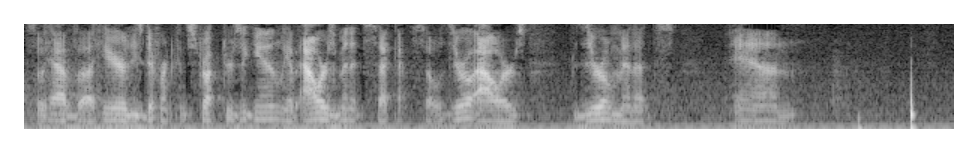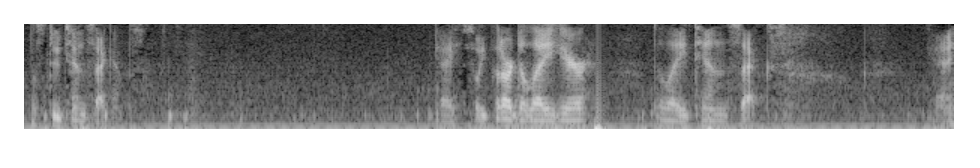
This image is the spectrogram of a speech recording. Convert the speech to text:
So we have uh, here these different constructors again. We have hours, minutes, seconds. So 0 hours, 0 minutes, and let's do 10 seconds. Okay, so we put our delay here, delay 10 secs. Okay,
